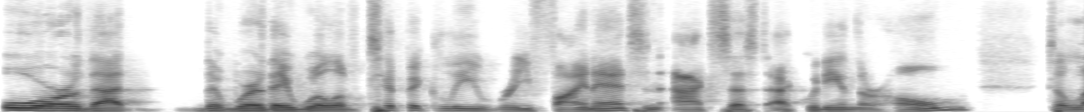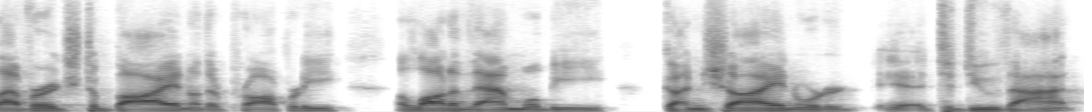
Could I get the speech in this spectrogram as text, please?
or that, that where they will have typically refinanced and accessed equity in their home to leverage to buy another property. A lot of them will be gun shy in order eh, to do that.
